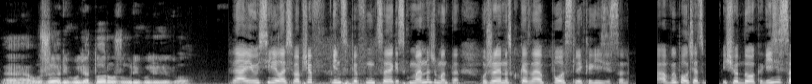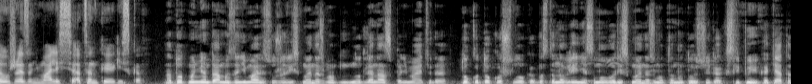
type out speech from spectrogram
э, уже регулятор уже урегулировал. Да, и усилилась вообще, в принципе, функция риск-менеджмента уже, насколько я знаю, после кризиса. А вы, получается, еще до кризиса уже занимались оценкой рисков. На тот момент, да, мы занимались уже риск-менеджментом. Ну, для нас, понимаете, да, только-только шло как бы становление самого риск-менеджмента. Мы точно как слепые котята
